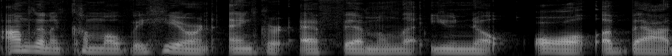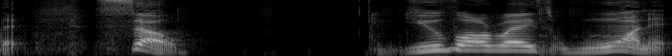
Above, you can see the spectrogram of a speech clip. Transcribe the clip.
I'm going to come over here on Anchor FM and let you know all about it. So, you've always wanted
